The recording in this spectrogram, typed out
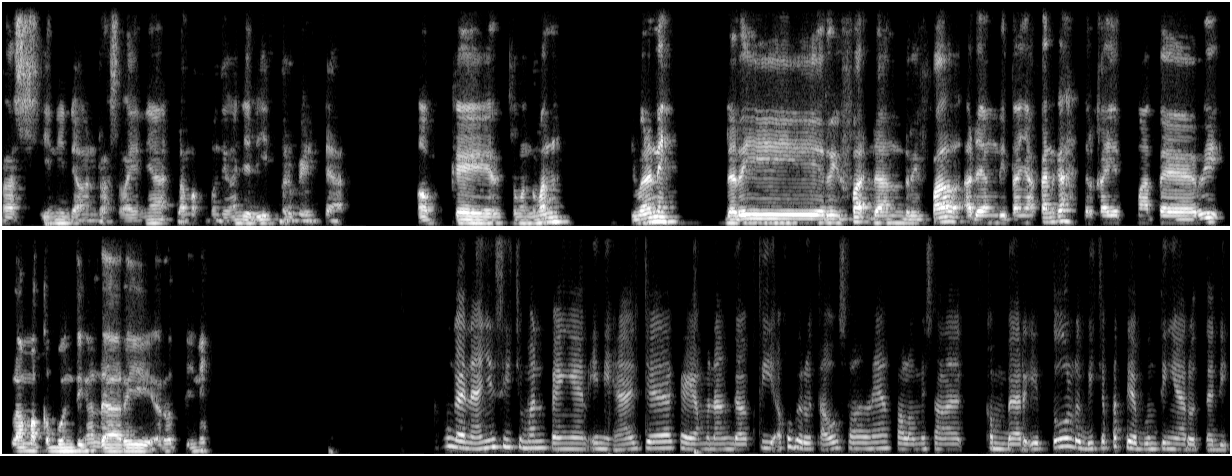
ras ini dengan ras lainnya lama kepentingan jadi berbeda. Oke, teman-teman, gimana nih? Dari Riva dan Rival ada yang ditanyakan kah terkait materi lama kebuntingan dari Ruth ini? Aku nggak nanya sih, cuman pengen ini aja kayak menanggapi. Aku baru tahu soalnya kalau misalnya kembar itu lebih cepat ya buntingnya Ruth tadi.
